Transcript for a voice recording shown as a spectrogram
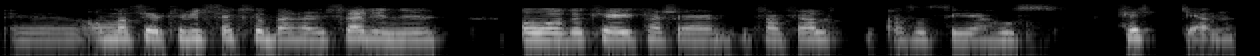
eh, om man ser till vissa klubbar här i Sverige nu och då kan jag ju kanske framförallt alltså, se hos Häcken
